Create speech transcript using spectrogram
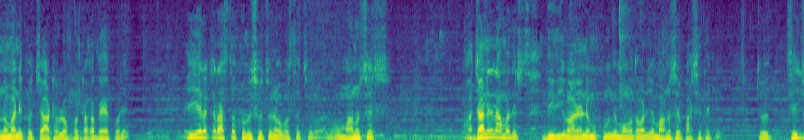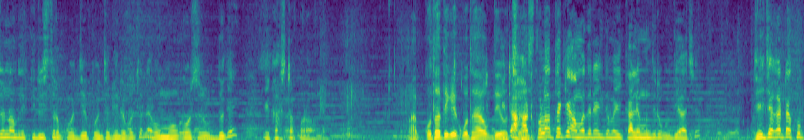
আনুমানিক হচ্ছে আঠারো লক্ষ টাকা ব্যয় করে। এই এলাকার রাস্তা খুবই শোচনীয় অবস্থা ছিল এবং মানুষের জানেন আমাদের দিদি মাননীয় মুখ্যমন্ত্রী মমতা ব্যানার্জি মানুষের পাশে থাকে। তো সেই জন্য আমাদের তিরিশতর যে পঞ্চায়েত নির্বাচন এবং মহকুমার উদ্যোগে এই কাজটা করা হলো। আর কোথা থেকে কোথায় অবধি হাটখোলা থেকে আমাদের একদম এই কালী মন্দির অবধি আছে। যে জায়গাটা খুব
